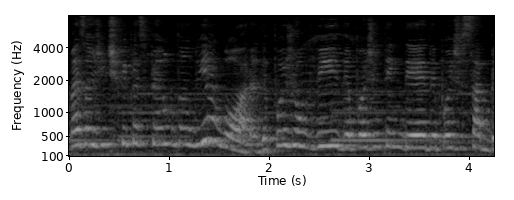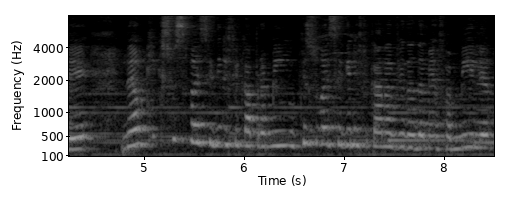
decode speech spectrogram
mas a gente fica se perguntando e agora? Depois de ouvir, depois de entender, depois de saber, né? O que isso vai significar para mim? O que isso vai significar na vida da minha família?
